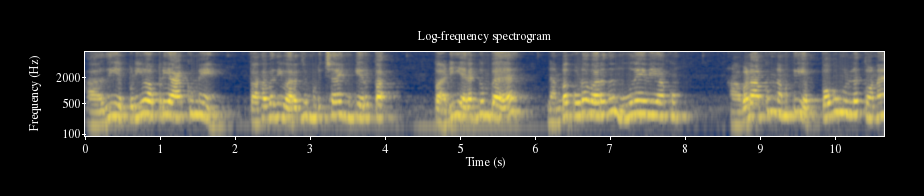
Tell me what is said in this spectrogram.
அது எப்படியோ அப்படி ஆக்குமே. பகவதி வரைஞ்சு முடிச்சா இங்க இருப்பா. படி இறங்கும்ப நம்ம கூட வர்றது மூதேவியாக்கும். அவளாக்கும் நமக்கு எப்பவும் உள்ள துணை.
